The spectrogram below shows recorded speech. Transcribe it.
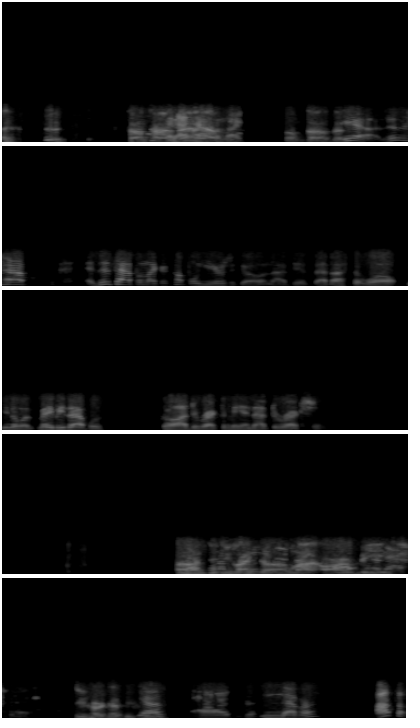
Sometimes And that that happened happens. like Sometimes that Yeah, this happened. This happened like a couple years ago, and I did that. I said, "Well, you know what? Maybe that was God directed me in that direction." Uh, did you like tonight, my R and B? You heard that before? Yes, I never. I thought.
